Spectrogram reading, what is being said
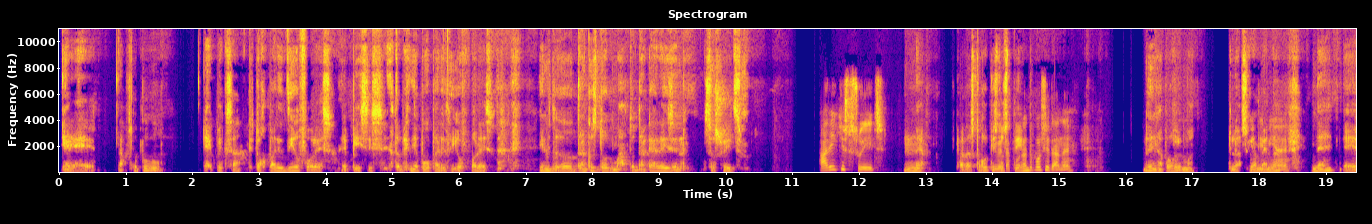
Ε, αυτό που έπαιξα και το έχω πάρει δύο φορές επίσης, τα παιχνίδια που έχω πάρει δύο φορές, είναι το Dragon's Dogma, το Dark Arisen στο Switch. Α, και στο Switch. Ναι. Φανταστώ έχω και στο Steam. Το πώς ήταν, ε; Δεν είχα πρόβλημα. Τουλάχιστον για μένα. Ε. Ναι. Ε,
